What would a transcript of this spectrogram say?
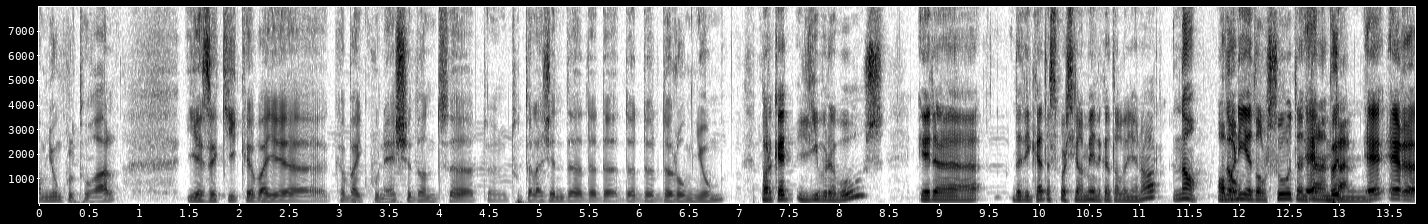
Òmnium Cultural i és aquí que vaig, eh, que vaig conèixer doncs, eh, tota la gent de, de, de, de, de, l'Òmnium. Per aquest llibre bus era dedicat especialment a Catalunya Nord? No. O no. venia del sud en Eh, tant en tant? eh, Era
